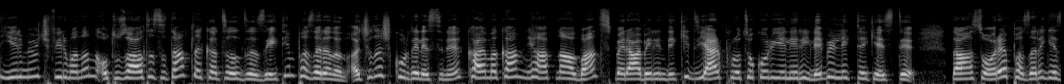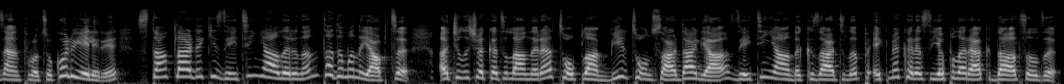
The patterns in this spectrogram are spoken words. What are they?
23 firmanın 36 standla katıldığı zeytin pazarının açılış kurdelesini Kaymakam Nihat Nalbant beraberindeki diğer protokol üyeleriyle birlikte kesti. Daha sonra pazarı gezen protokol üyeleri standlardaki zeytinyağlarının tadımını yaptı. Açılışa katılanlara toplam 1 ton sardalya zeytinyağında kızartılıp ekmek arası yapılarak dağıtıldı.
